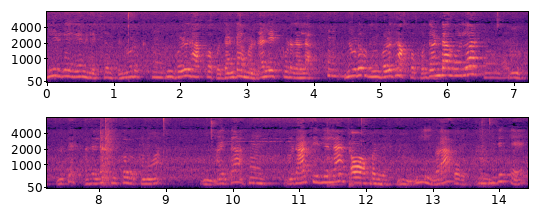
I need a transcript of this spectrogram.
ಜೀರಿಗೆ ಏನು ಹೆಚ್ಚಿರುತ್ತೆ ನೋಡು. ಹಿಂಗೆ ಬೆಳೆದು ಹಾಕ್ಬೇಕು ದಂಡ ಮಾಡಿ ಅಲ್ಲೇ ಇಟ್ಬಿಡೋದಲ್ಲ ನೋಡು ಹಿಂಗೆ ಬೆಳೆದು ಹಾಕ್ಬೇಕು ದಂಡ ಆಗೋಲ್ಲ ಮತ್ತೆ ಅದೆಲ್ಲ ತಿಳ್ಕೊಬೇಕು ಹ್ಞೂ ಆಯ್ತಾ? ಅದು ಆರಿಸಿದೆಯಲ್ಲ ಓ ಆಗಿದೆ. ಈಗ. ಇದಕ್ಕೆ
